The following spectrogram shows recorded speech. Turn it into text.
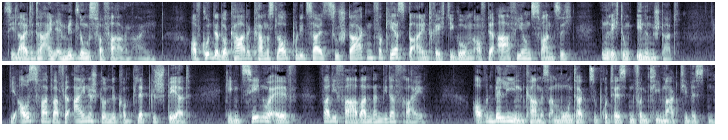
Sie leitete ein Ermittlungsverfahren ein. Aufgrund der Blockade kam es laut Polizei zu starken Verkehrsbeeinträchtigungen auf der A24 in Richtung Innenstadt. Die Ausfahrt war für eine Stunde komplett gesperrt. Gegen 10.11 Uhr war die Fahrbahn dann wieder frei. Auch in Berlin kam es am Montag zu Protesten von Klimaaktivisten.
